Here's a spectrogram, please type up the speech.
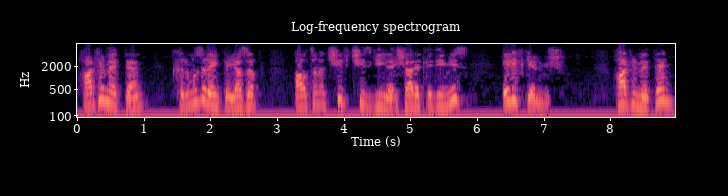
harfi metten kırmızı renkte yazıp altını çift çizgiyle işaretlediğimiz elif gelmiş. Harfi metten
